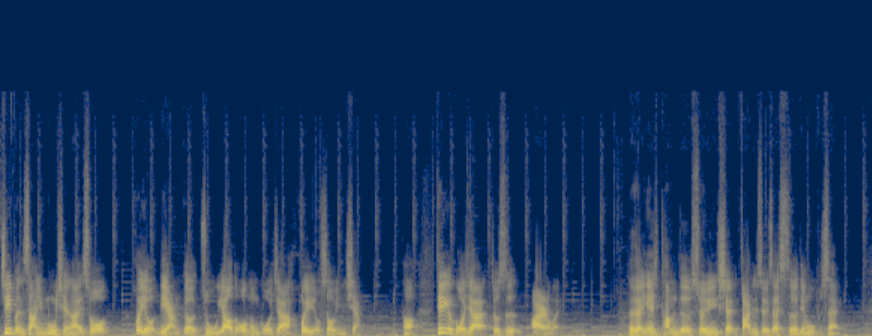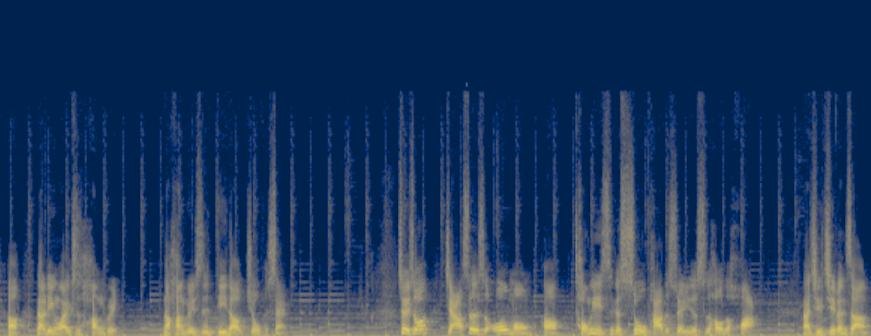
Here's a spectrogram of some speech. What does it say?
基本上以目前来说，会有两个主要的欧盟国家会有受影响。好，第一个国家就是 Ireland，对不对？因为他们的税率现法定税率在十二点五 percent。好，那另外一个是 Hungary，那 Hungary 是低到九 percent。所以说，假设是欧盟好同意这个十五趴的税率的时候的话，那其实基本上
